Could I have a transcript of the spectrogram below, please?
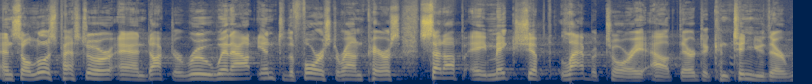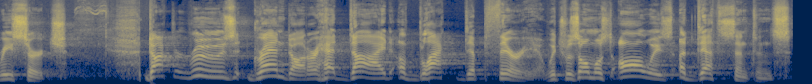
And so Louis Pasteur and Dr. Roux went out into the forest around Paris, set up a makeshift laboratory out there to continue their research. Dr. Roux's granddaughter had died of black diphtheria, which was almost always a death sentence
